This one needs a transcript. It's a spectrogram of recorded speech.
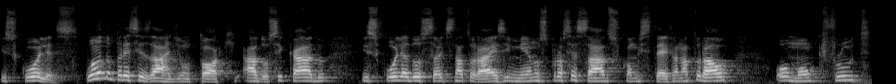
escolhas. Quando precisar de um toque adocicado, escolha adoçantes naturais e menos processados como stevia natural ou monk fruit,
